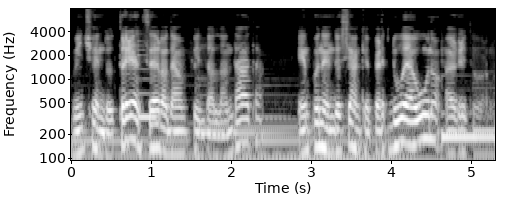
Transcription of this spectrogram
vincendo 3-0 ad Anfield all'andata e imponendosi anche per 2-1 al ritorno.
